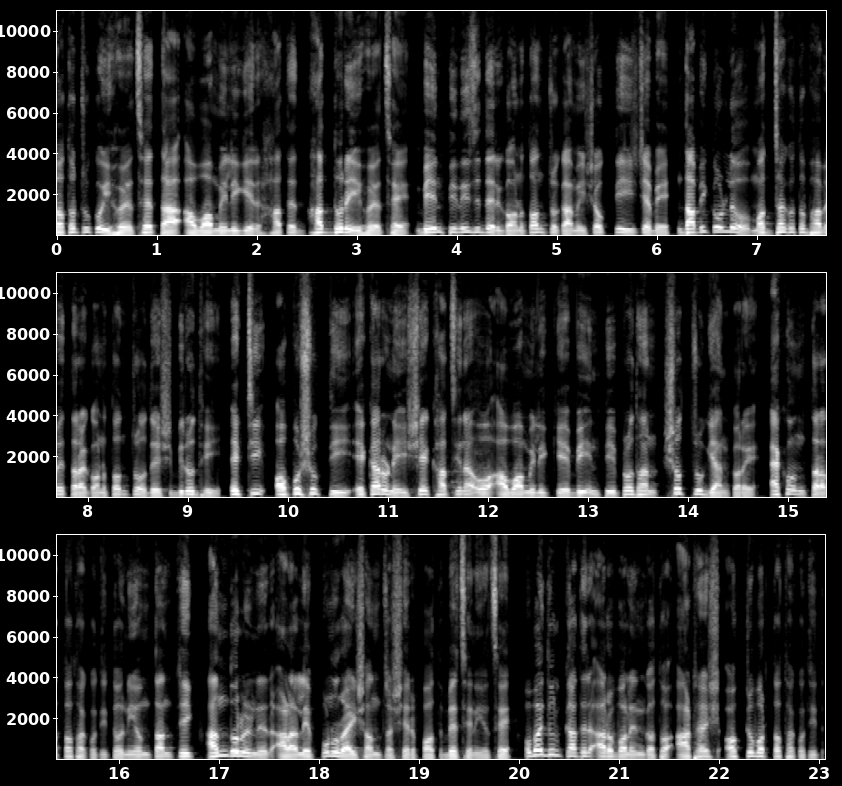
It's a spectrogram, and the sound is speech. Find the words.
যতটুকুই হয়েছে তা আওয়ামী লীগের হাতে হাত ধরেই হয়েছে। বিএনপি নিজেদের গণতন্ত্রকামী শক্তি হিসেবে দাবি করলেও মজ্জাগতভাবে তারা গণতন্ত্র দেশ বিরোধী। একটি অপশক্তি এ কারণেই শেখ হাসিনা ও আওয়ামী লীগকে বিএনপি প্রধান শত্রু জ্ঞান করে। এখন তারা তথাকথিত নিয়মতান্ত্রিক আন্দোলনের আড়ালে পুনরায় সন্ত্রাসের পথ বেছে নিয়েছে। ওবায়দুল কাদের আরও বলেন, গত আঠাশ অক্টোবর তথাকথিত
